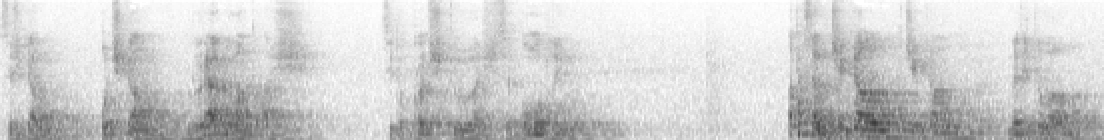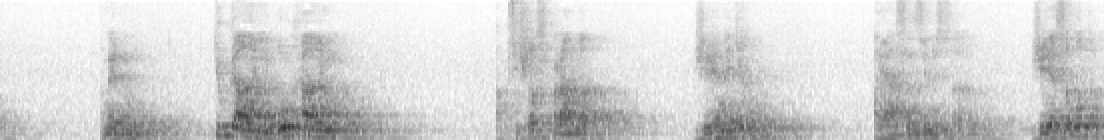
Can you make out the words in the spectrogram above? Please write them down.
si říkám, počkám, budu reagovat, až si to pročtu, až se pomodlím. A tak jsem čekal, čekal, meditoval a najednou ťukání, bouchání. A přišla zpráva, že je neděle. A já jsem si myslel, že je sobota.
